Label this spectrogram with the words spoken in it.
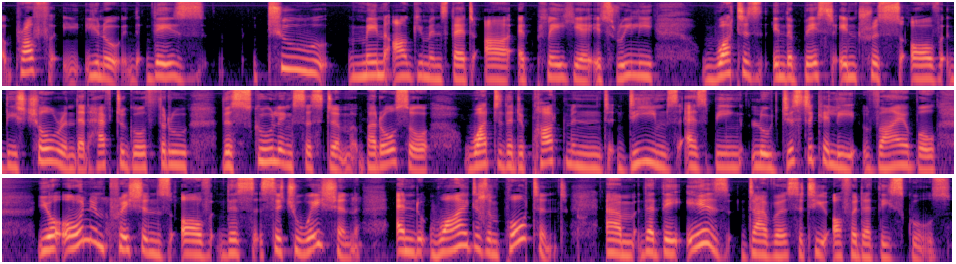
Uh, Prof, you know, there's two main arguments that are at play here. It's really what is in the best interests of these children that have to go through the schooling system, but also what the department deems as being logistically viable. Your own impressions of this situation and why it is important um, that there is diversity offered at these schools.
